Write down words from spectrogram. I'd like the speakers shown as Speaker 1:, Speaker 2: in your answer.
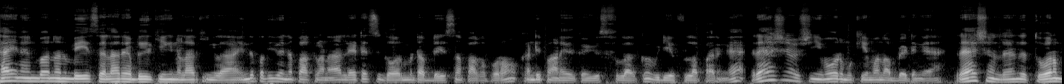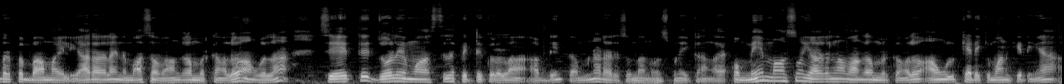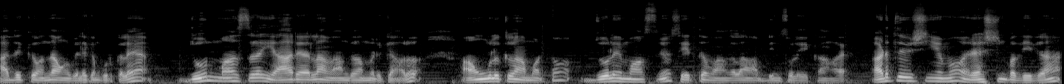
Speaker 1: hi நண்பா நண்பேஸ் எல்லோரும் எப்படி இருக்கீங்க நல்லா இருக்கீங்களா இந்த பதிவு என்ன பார்க்கலாம்னா லேட்டஸ்ட் கவர்மெண்ட் அப்டேட்ஸ் தான் பார்க்க போகிறோம் கண்டிப்பாக அனைவருக்கும் யூஸ்ஃபுல்லாக இருக்கும் வீடியோ ஃபுல்லாக பாருங்கள் ரேஷன் விஷயமும் ஒரு முக்கியமான அப்டேட்டுங்க ரேஷனில் இந்த தோரம்பருப்பு பாமாயில் யாரெல்லாம் இந்த மாதம் வாங்காமல் இருக்காங்களோ அவங்களாம் சேர்த்து ஜூலை மாதத்தில் பெற்றுக்கொள்ளலாம் அப்படின்னு தமிழ்நாடு அரசு வந்து அனௌன்ஸ் பண்ணியிருக்காங்க இப்போ மே மாதம் யாரெல்லாம் வாங்காமல் இருக்காங்களோ அவங்களுக்கு கிடைக்குமான்னு கேட்டிங்க அதுக்கு வந்து அவங்க விளக்கம் கொடுக்கல ஜூன் மாதத்தில் யார் யாரெல்லாம் வாங்காமல் இருக்காங்களோ அவங்களுக்கெல்லாம் மட்டும் ஜூலை மாதத்துலையும் சேர்த்து வாங்கலாம் அப்படின்னு சொல்லியிருக்காங்க அடுத்த விஷயமும் ரேஷன் பற்றி தான்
